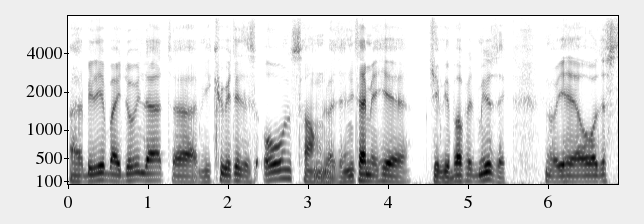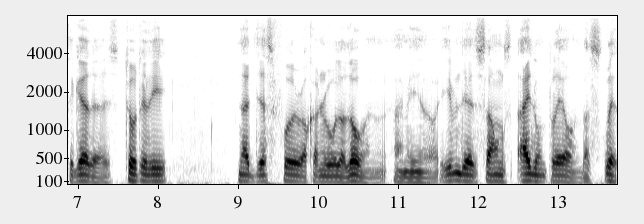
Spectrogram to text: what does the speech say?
I believe by doing that, um, he created his own song. Anytime you hear Jimmy Buffett music, you know, you hear all this together. It's totally not just full rock and roll alone. I mean, you know, even there's songs I don't play on, but still,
